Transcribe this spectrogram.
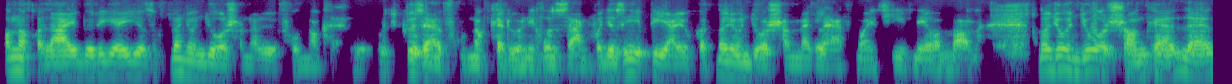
annak a library azok nagyon gyorsan elő fognak, vagy közel fognak kerülni hozzánk, vagy az API-okat nagyon gyorsan meg lehet majd hívni onnan. Nagyon gyorsan kell, le,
